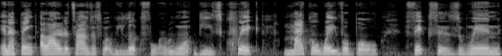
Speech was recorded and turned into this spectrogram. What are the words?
And I think a lot of the times that's what we look for. We want these quick, microwavable fixes when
